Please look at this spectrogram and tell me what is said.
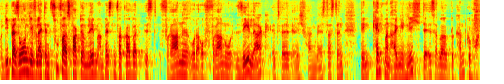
Und die Person, die vielleicht den Zufallsfaktor im Leben am besten verkörpert, ist Frane oder auch Frano Selak. Jetzt werdet ihr euch fragen, wer ist das denn? Den kennt man eigentlich nicht, der ist aber bekannt geworden,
